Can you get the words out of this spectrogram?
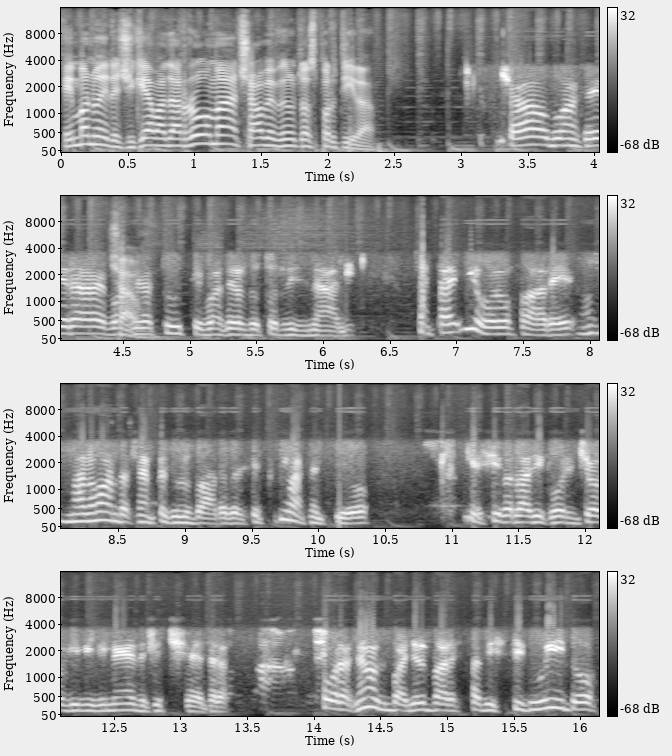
Emanuele ci chiama da Roma, ciao benvenuto a Sportiva. Ciao, buonasera, buonasera ciao. a tutti, buonasera al dottor Visnali. Senta, io volevo fare una domanda sempre sul VAR, perché prima sentivo che si parlava di fuorigiochi millimetrici, eccetera. Ora, se non sbaglio, il VAR è stato istituito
